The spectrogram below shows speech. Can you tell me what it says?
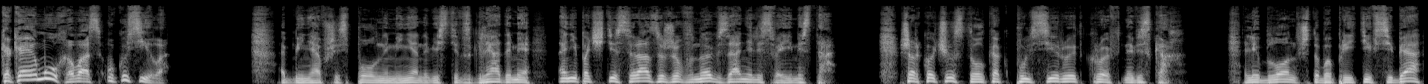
Какая муха вас укусила?» Обменявшись полными ненависти взглядами, они почти сразу же вновь заняли свои места. Шарко чувствовал, как пульсирует кровь на висках. Леблон, чтобы прийти в себя,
